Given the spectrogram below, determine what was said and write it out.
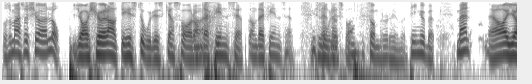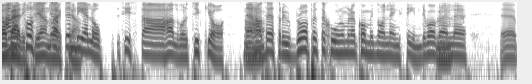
Och som alltså kör lopp. Jag kör alltid historiska svar om Ja. det finns ett. Om det finns ett historiskt svar. Fin gubbe. Men Ja, ja han har torskat verkligen. en del lopp sista halvåret tycker jag. När Ja. hans hästar har gjort bra prestationer men det har kommit någon längst in. Det var Mm. väl eh, eh,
